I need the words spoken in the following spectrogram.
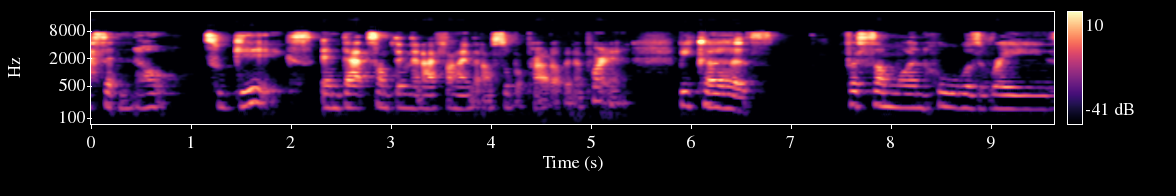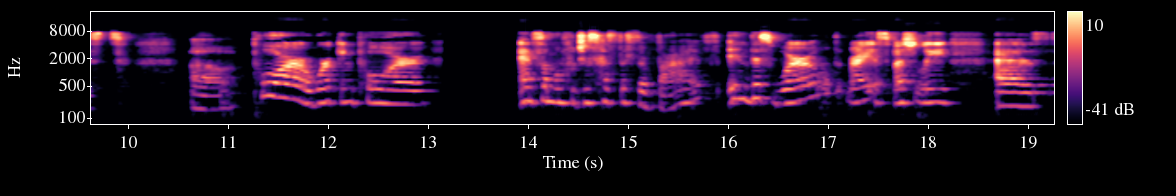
I said no to gigs, and that's something that I find that I'm super proud of and important because for someone who was raised uh, poor or working poor, and someone who just has to survive in this world, right? Especially as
